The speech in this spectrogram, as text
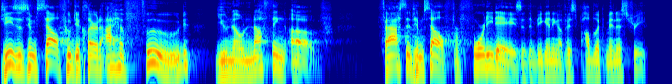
Jesus himself, who declared, I have food you know nothing of, fasted himself for 40 days at the beginning of his public ministry,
